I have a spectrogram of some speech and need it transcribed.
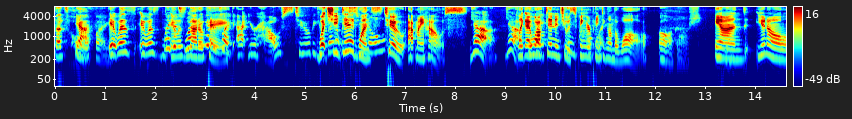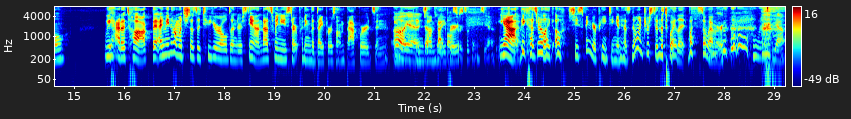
That's horrifying. Yeah. It was it was like, it was not okay. It's like at your house too. Because what she did once know- too at my house. Yeah, yeah. Like I walked in and she was finger public. painting on the wall. Oh gosh. And you know, we had a talk. But I mean, how much does a two year old understand? That's when you start putting the diapers on backwards and oh know, yeah, things on diapers. things. Yeah. Yeah, Yeah. because you're like, oh, she's finger painting and has no interest in the toilet whatsoever. yeah,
